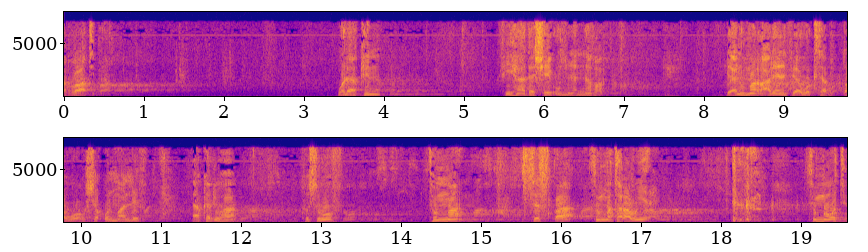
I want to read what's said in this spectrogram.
الراتبة. ولكن في هذا شيء من النظر. لأنه مر علينا في أول كتاب التطوع وش يقول المؤلف؟ أكدها كسوف ثم استسقى ثم تراويح ثم وتر.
